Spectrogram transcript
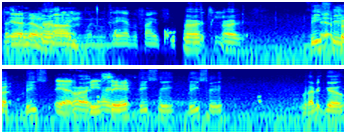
That's Yeah, what no, I'm um, saying. When they have a five All right. team. All right. BC. Yeah, for- BC. Yeah, right. BC. Hey, BC. BC. Let it go.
